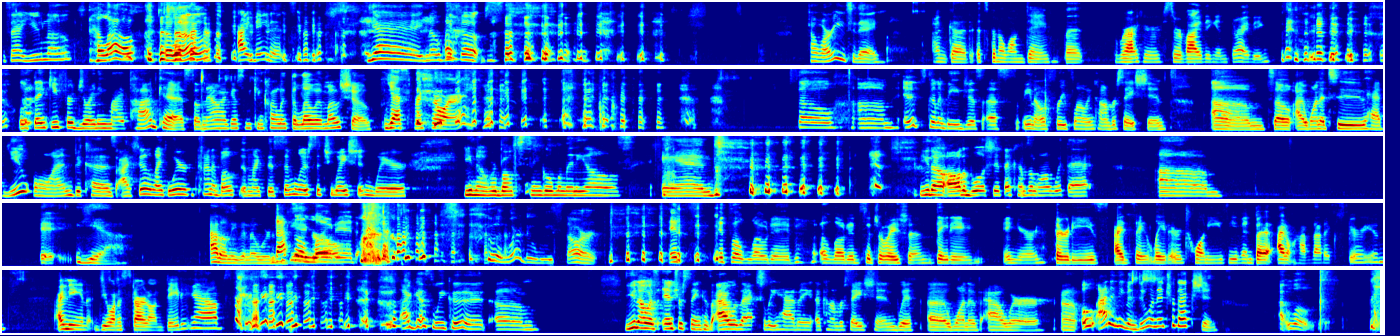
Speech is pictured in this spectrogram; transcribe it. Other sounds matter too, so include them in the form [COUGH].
Is that you, Lo? Hello. Hello. [LAUGHS] I made it. Yay! No hiccups. [LAUGHS] How are you today? I'm good. It's been a long day, but we're out here surviving and thriving. [LAUGHS] well, thank you for joining my podcast. So now I guess we can call it the Lo and Moe Show. Yes, for sure. So, um, it's going to be just us, you know, a free flowing conversation. Um, so I wanted to have you on because I feel like we're kind of both in like this similar situation where, you know, we're both single millennials and, [LAUGHS] you know, all the bullshit that comes along with that. Um, it, yeah I don't even know where to That's begin, a loaded. [LAUGHS] [LAUGHS] where do we start? it's [LAUGHS] it's a loaded a loaded situation dating in your 30s, I'd say later 20s even, but I don't have that experience. I mean, do you want to start on dating apps? I guess we could. Um you know, it's interesting because I was actually having a conversation with uh, one of our. Uh, oh, I didn't even do an introduction. I, well, [LAUGHS]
